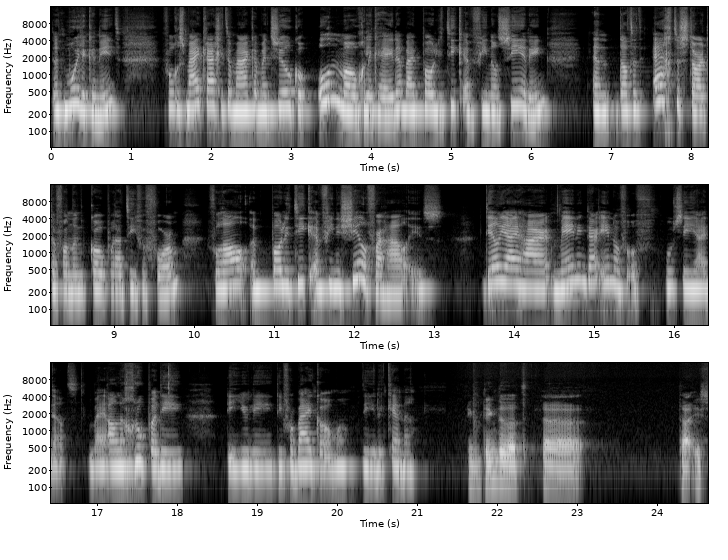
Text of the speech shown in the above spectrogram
het moeilijke niet. Volgens mij krijg je te maken met zulke onmogelijkheden bij politiek en financiering. En dat het echte starten van een coöperatieve vorm vooral een politiek en financieel verhaal is. Deel jij haar mening daarin of, of hoe zie jij dat bij alle groepen die, die jullie die voorbij komen, die jullie kennen? Ik denk dat het, uh, daar is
